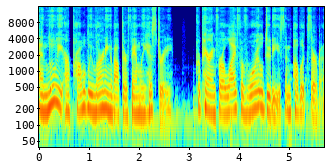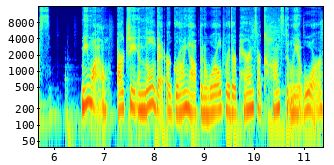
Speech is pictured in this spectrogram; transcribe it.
and Louis are probably learning about their family history, preparing for a life of royal duties and public service. Meanwhile, Archie and Lilibet are growing up in a world where their parents are constantly at war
